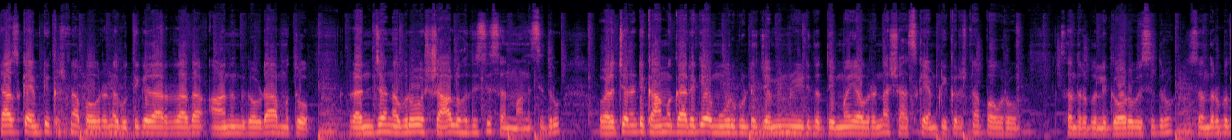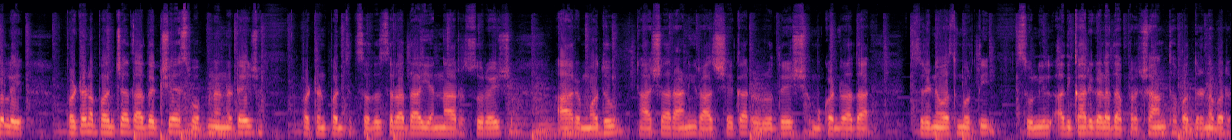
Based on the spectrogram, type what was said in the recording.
ಶಾಸಕ ಎಂ ಟಿ ಕೃಷ್ಣಪ್ಪ ಅವರನ್ನು ಗುತ್ತಿಗೆದಾರರಾದ ಆನಂದ್ ಗೌಡ ಮತ್ತು ರಂಜನ್ ಅವರು ಶಾಲು ಹೊದಿಸಿ ಸನ್ಮಾನಿಸಿದರು. ಒಳಚರಂಡಿ ಕಾಮಗಾರಿಗೆ ಮೂರು ಗುಂಟೆ ಜಮೀನು ನೀಡಿದ ತಿಮ್ಮಯ್ಯ ಅವರನ್ನು ಶಾಸಕ ಎಂ ಟಿ ಕೃಷ್ಣಪ್ಪ ಅವರು ಸಂದರ್ಭದಲ್ಲಿ ಗೌರವಿಸಿದರು. ಸಂದರ್ಭದಲ್ಲಿ ಪಟ್ಟಣ ಪಂಚಾಯತ್ ಅಧ್ಯಕ್ಷೆ ಸ್ವಪ್ನ ನಟೇಶ್, ಪಟ್ಟಣ ಪಂಚಾಯತ್ ಸದಸ್ಯರಾದ N R Suresh, R. Madhu, Asha Rani, Rajashekhar, Rudresh ಮುಖಂಡರಾದ ಶ್ರೀನಿವಾಸ ಮೂರ್ತಿ, ಸುನೀಲ್ ಅಧಿಕಾರಿಗಳಾದ ಪ್ರಶಾಂತ್ ಭದ್ರನವರ್,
